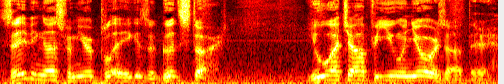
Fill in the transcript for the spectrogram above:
saving us from your plague is a good start. You watch out for you and yours out there.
